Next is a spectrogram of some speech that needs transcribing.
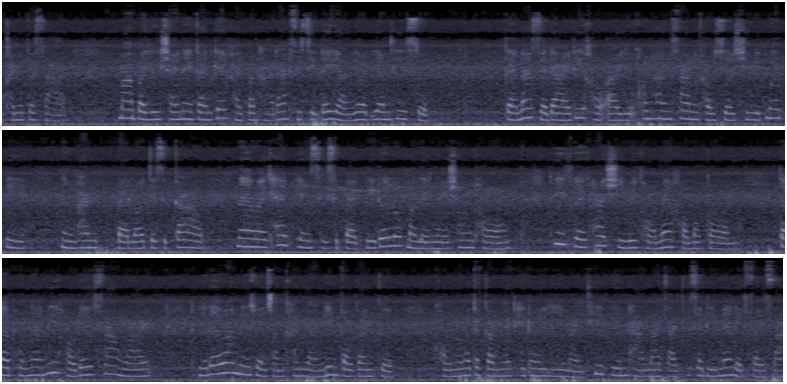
ำคณิตศาสตร์ มาประยุกต์ใช้ในการแก้ไขปัญหาด้านฟิสิกส์ได้อย่างยอดเยี่ยมที่สุด แต่น่าเสียดายที่เขาอายุค่อนข้างสั้น เขาเสียชีวิตเมื่อปี 1879 ในวัยแค่เพียง 48 ปีด้วยโรคมะเร็งในช่องท้อง ที่เคยฆ่าชีวิตของแม่เขามาก่อน แต่ผลงานที่เขาได้สร้างไว้ ถือได้ว่ามีส่วนสำคัญอย่างยิ่งต่อการเกิดของนวัตกรรมและเทคโนโลยีใหม่ที่พื้นฐานมาจากทฤษฎีแม่เหล็กไฟฟ้า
